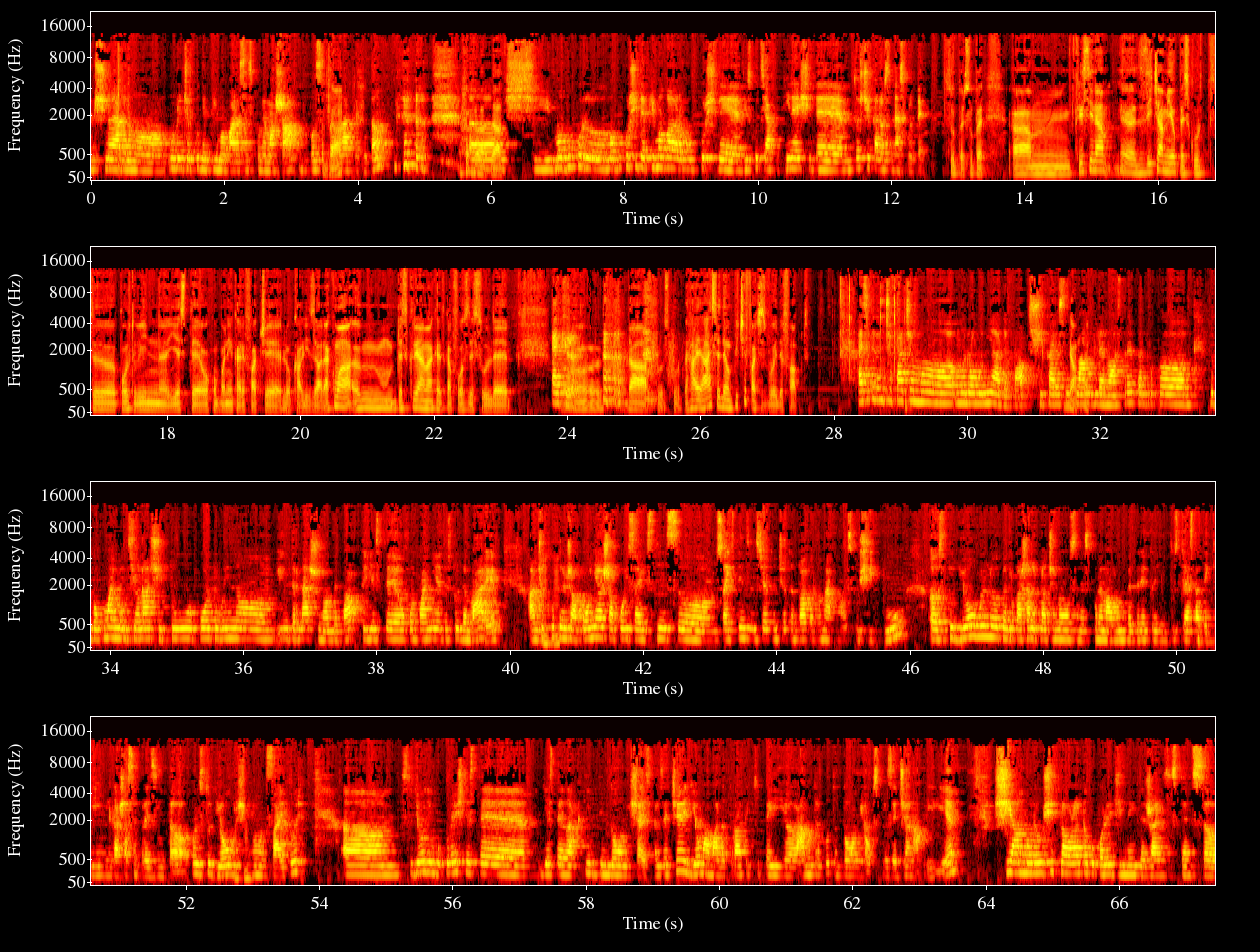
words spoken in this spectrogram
și noi avem uh, un început de primăvară, să spunem așa, după săptămâna da. trecută. da. și mă bucur, mă bucur și de primăvară, mă bucur și de discuția cu tine și de toți cei care o să ne asculte. Super, super. Um, Cristina, ziceam eu pe scurt, uh, Poltuvin este o companie care face localizare. Acum, um, descrierea mea cred că a fost destul de... Accurate. Uh, da, scurt. Hai, hai să vedem un pic ce faceți voi de fapt. Hai să vedem ce facem uh, în România, de fapt, și care sunt da, planurile da. noastre, pentru că, după cum ai menționat și tu, Paul to Win uh, International, de fapt, este o companie destul de mare. A început uh-huh. în Japonia și apoi s-a extins, uh, s-a extins încet, încet în toată lumea, cum ai spus și tu. Studioul, pentru că așa ne place nouă să ne spunem, având în vedere că industria asta de gaming așa se prezintă în studiouri uh-huh. și nu în site-uri, Studioul din București este, este activ din 2016. Eu m-am alăturat echipei uh, anul trecut, în 2018, în aprilie, și am reușit la oaltă cu colegii mei deja existenți să,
